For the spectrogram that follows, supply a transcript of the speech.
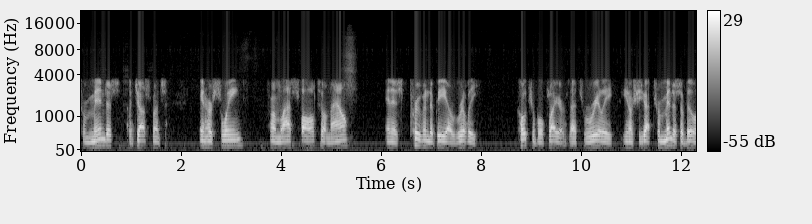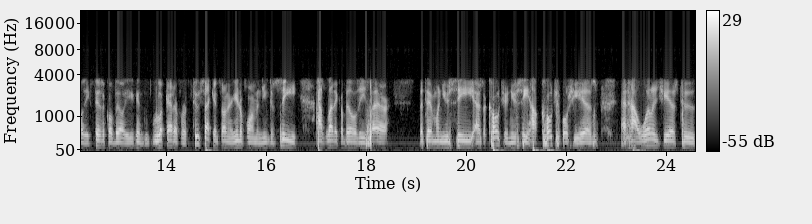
tremendous adjustments in her swing from last fall till now, and has proven to be a really coachable player. That's really you know, she's got tremendous ability, physical ability. You can look at her for two seconds on her uniform and you can see athletic abilities there. But then when you see as a coach and you see how coachable she is and how willing she is to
